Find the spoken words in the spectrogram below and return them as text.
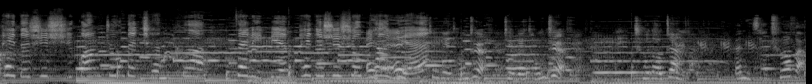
配的是时光中的乘客，在里边配的是售票哎员。这位同志，这位同志，车到站了，赶紧下车吧。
